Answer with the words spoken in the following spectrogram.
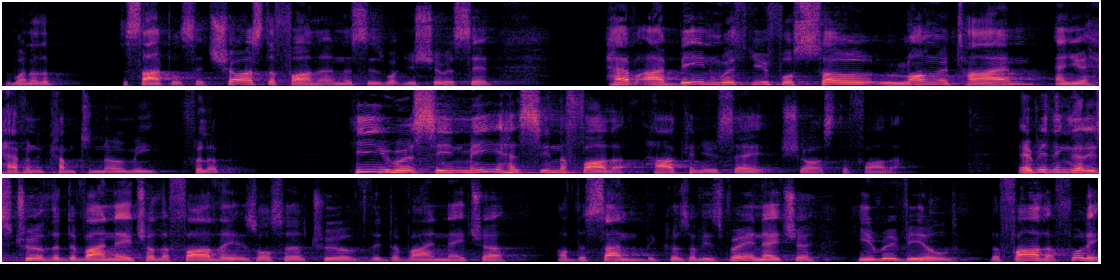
One of the disciples said, Show us the Father. And this is what Yeshua said Have I been with you for so long a time and you haven't come to know me, Philip? He who has seen me has seen the Father. How can you say, Show us the Father? Everything that is true of the divine nature of the Father is also true of the divine nature of the Son. Because of his very nature, he revealed the Father fully.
